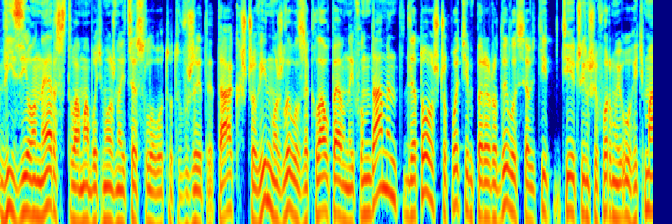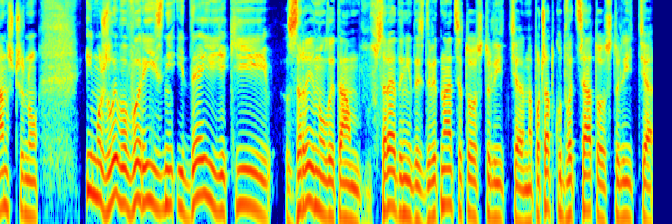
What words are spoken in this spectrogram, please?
Візіонерства, мабуть, можна і це слово тут вжити, так що він, можливо, заклав певний фундамент для того, що потім переродилося в ті, тією чи іншою формою у Гетьманщину, і, можливо, в різні ідеї, які. Зринули там всередині десь 19 століття, на початку 20 століття,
